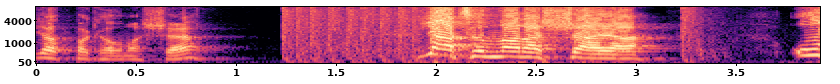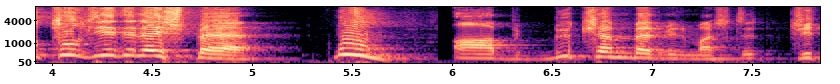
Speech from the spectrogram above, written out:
Yat bakalım aşağıya. Yatın lan aşağıya. 37 leş be. Bum. Abi mükemmel bir maçtı. Cid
